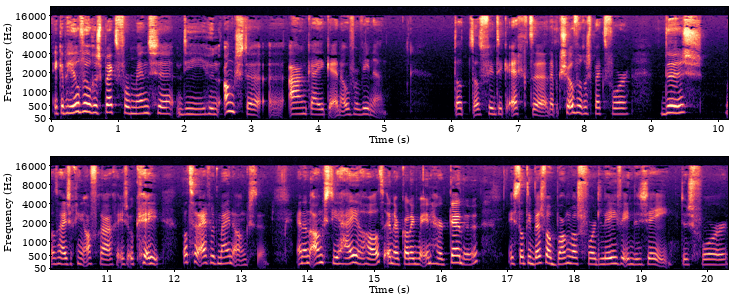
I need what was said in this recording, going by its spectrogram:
Ik heb heel veel respect voor mensen die hun angsten uh, aankijken en overwinnen. Dat, dat vind ik echt, uh, daar heb ik zoveel respect voor. Dus, wat hij zich ging afvragen is: oké, wat zijn eigenlijk mijn angsten? En een angst die hij had, en daar kan ik me in herkennen, is dat hij best wel bang was voor het leven in de zee. Dus voor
